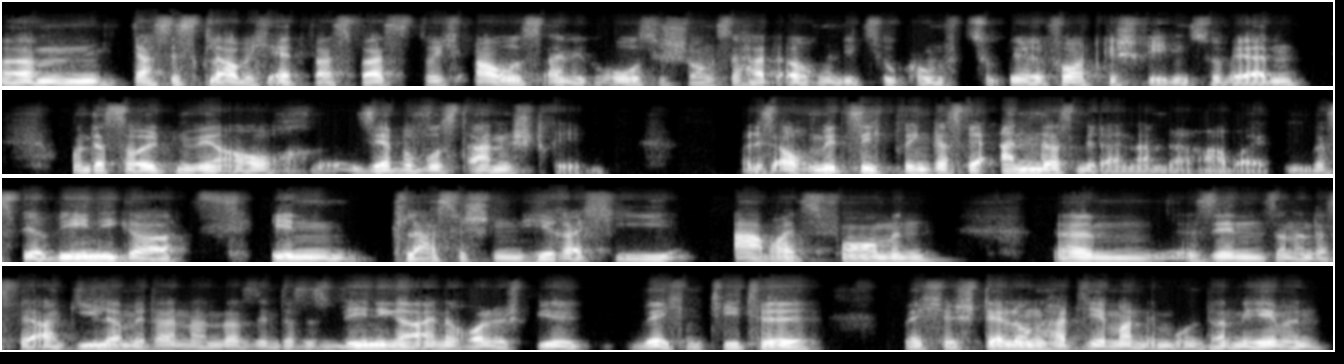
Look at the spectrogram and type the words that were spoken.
Ähm, das ist, glaube ich, etwas, was durchaus eine große Chance hat, auch in die Zukunft zu, äh, fortgeschrieben zu werden. Und das sollten wir auch sehr bewusst anstreben. Weil es auch mit sich bringt, dass wir anders miteinander arbeiten, dass wir weniger in klassischen Hierarchie-Arbeitsformen ähm, sind, sondern dass wir agiler miteinander sind, dass es weniger eine Rolle spielt, welchen Titel, welche Stellung hat jemand im Unternehmen,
